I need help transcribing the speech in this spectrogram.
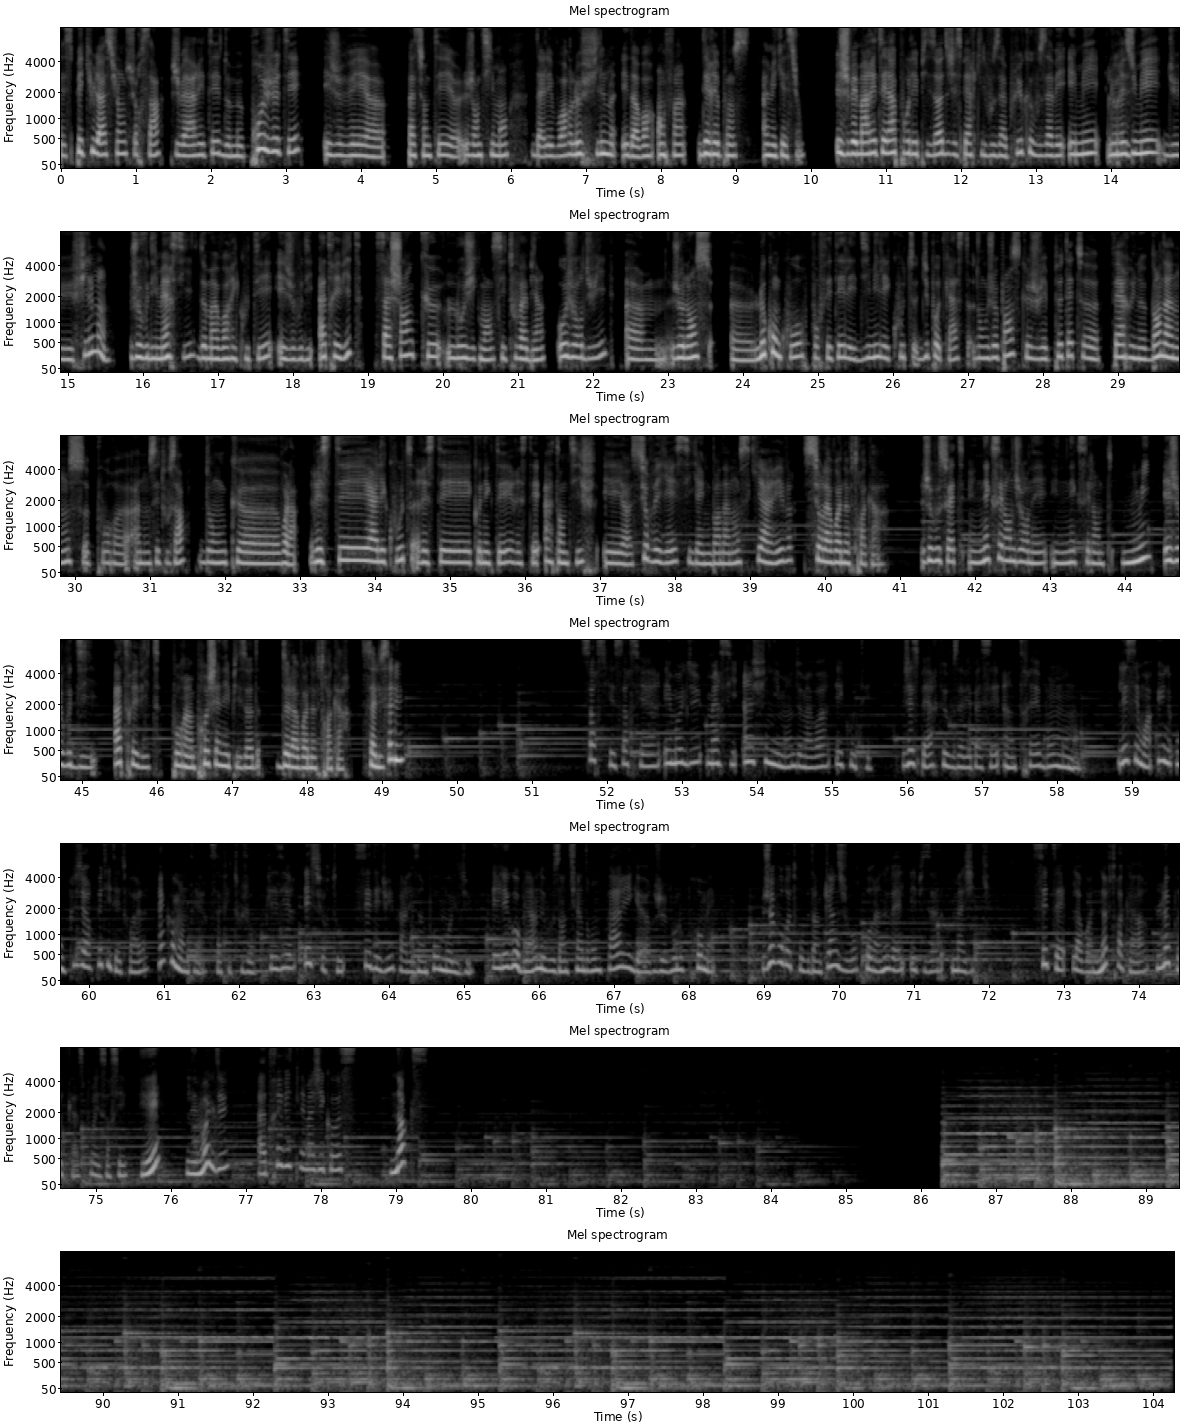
spéculations sur ça. Je vais arrêter de me projeter et je vais euh, patienter euh, gentiment d'aller voir le film et d'avoir enfin des réponses à mes questions. Je vais m'arrêter là pour l'épisode. J'espère qu'il vous a plu, que vous avez aimé le résumé du film. Je vous dis merci de m'avoir écouté et je vous dis à très vite, sachant que logiquement, si tout va bien, aujourd'hui, euh, je lance euh, le concours pour fêter les 10 000 écoutes du podcast. Donc je pense que je vais peut-être euh, faire une bande-annonce pour euh, annoncer tout ça. Donc voilà, restez à l'écoute, restez connectés, restez attentifs et surveillez s'il y a une bande-annonce qui arrive sur la voie 9 3 quarts. Je vous souhaite une excellente journée, une excellente nuit et je vous dis à très vite pour un prochain épisode de la voie 9 3 quarts. Salut, salut Sorciers, sorcières et moldus, merci infiniment de m'avoir écouté. J'espère que vous avez passé un très bon moment. Laissez-moi une ou plusieurs petites étoiles, un commentaire, ça fait toujours plaisir et surtout, c'est déduit par les impôts moldus. Et les gobelins ne vous en tiendront pas rigueur, je vous le promets. Je vous retrouve dans 15 jours pour un nouvel épisode magique. C'était La Voix 9 3 quarts, le podcast pour les sorciers et les moldus. À très vite les magicos. Nox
